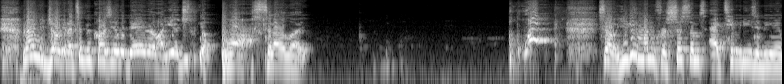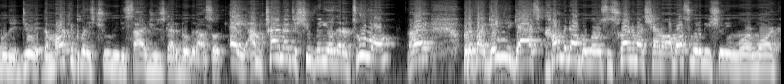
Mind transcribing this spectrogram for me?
not even joking. I took a course the other day and they're like, yeah, just be a boss. And I was like, So you get money for systems, activities, and being able to do it. The marketplace truly decides you just got to build it out. So, hey, I'm trying not to shoot videos that are too long, all right? But if I gave you the gas, comment down below, subscribe to my channel. I'm also going to be shooting more and more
